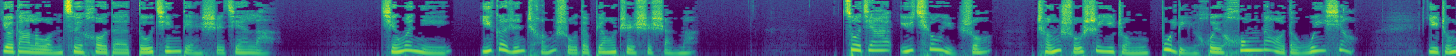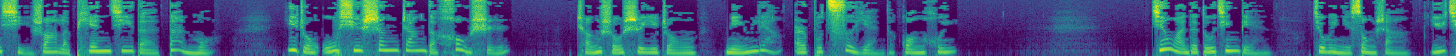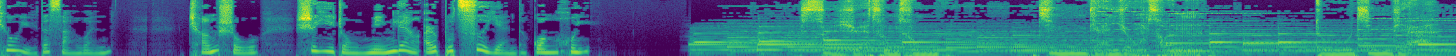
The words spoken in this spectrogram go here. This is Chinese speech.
又到了我们最后的读经典时间了。请问你，一个人成熟的标志是什么？作家余秋雨说：“成熟是一种不理会哄闹的微笑，一种洗刷了偏激的淡漠，一种无需声张的厚实。成熟是一种明亮而不刺眼的光辉。”今晚的读经典就为你送上。余秋雨的散文，成熟是一种明亮而不刺眼的光辉。岁月匆匆，经典永存。读经典。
